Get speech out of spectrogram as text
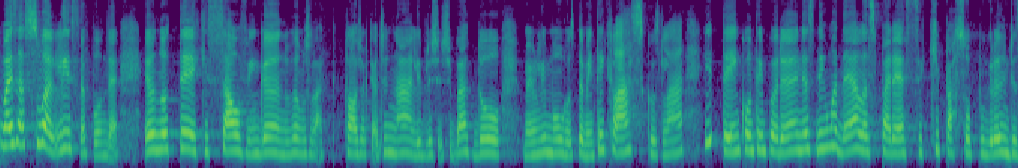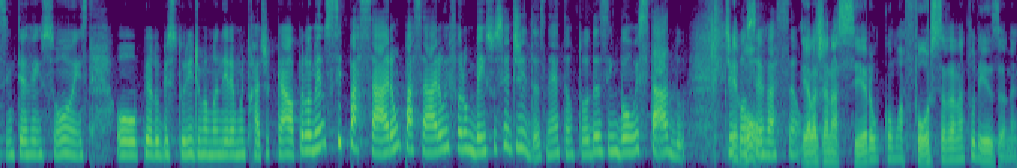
Mas a sua lista, Pondé, eu notei que, salvo engano, vamos lá, Cláudia Cardinale, Brigitte Bardot, Marilyn Monroe, também tem clássicos lá e tem contemporâneas. Nenhuma delas parece que passou por grandes intervenções ou pelo bisturi de uma maneira muito radical. Pelo menos se passaram, passaram e foram bem sucedidas, né? Estão todas em bom estado de É bom, conservação. Elas já nasceram como a força da natureza, né?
